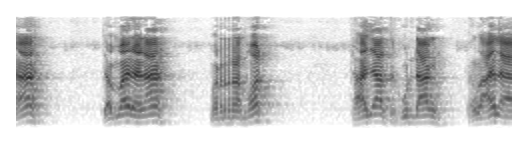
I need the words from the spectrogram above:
นะจำไว้หน่อยนะประพจน์ทายาทตระกูลดัง ทั้งหลายแหละ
